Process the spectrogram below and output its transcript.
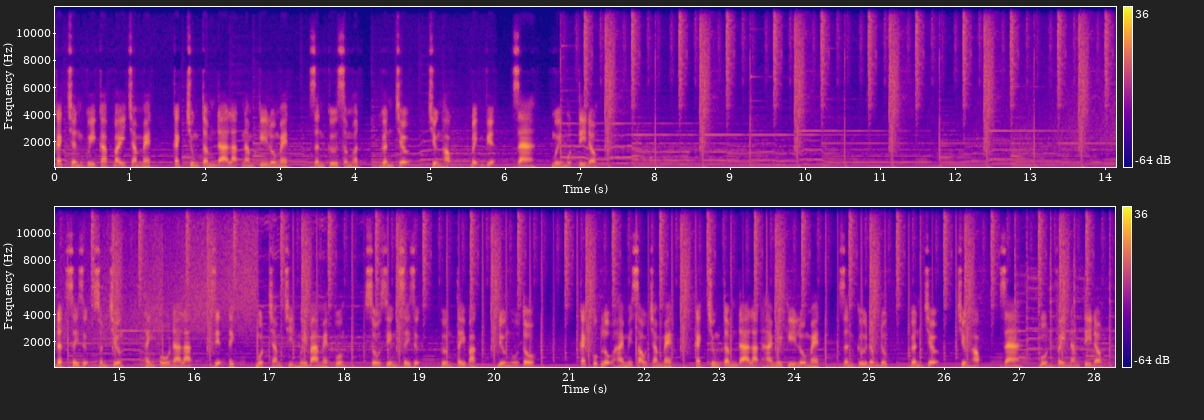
Cách Trần Quý Cáp 700m, cách trung tâm Đà Lạt 5 km, dân cư sầm uất, gần chợ, trường học, bệnh viện, giá 11 tỷ đồng. Đất xây dựng Xuân Trường, thành phố Đà Lạt, diện tích 193m2, sổ riêng xây dựng, hướng Tây Bắc, đường ô tô. Cách quốc lộ 2600m, cách trung tâm Đà Lạt 20 km, dân cư đông đúc, gần chợ, trường học, giá 4,5 tỷ đồng.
